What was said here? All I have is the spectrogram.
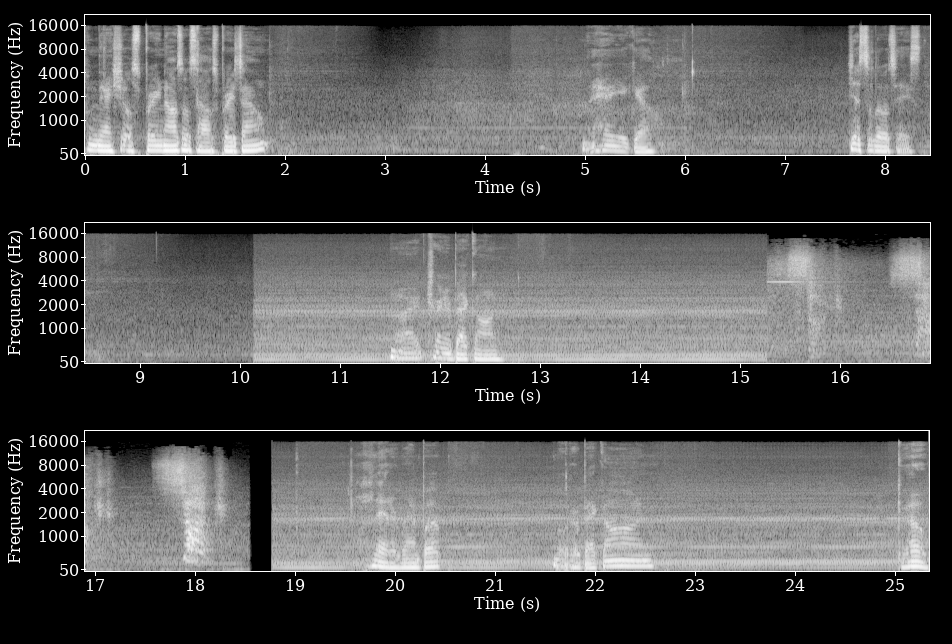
from the actual spray nozzles how it sprays out. There you go. Just a little taste. Alright, turn it back on. Suck! Suck! Suck! Let it ramp up. Motor back on. Go.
